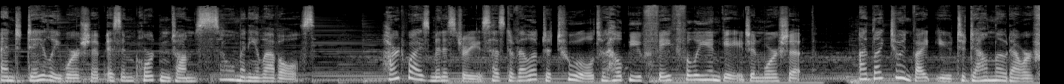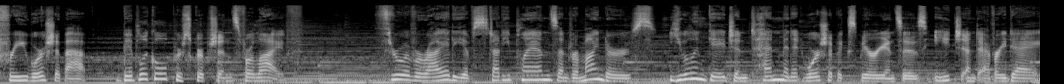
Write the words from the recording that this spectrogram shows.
and daily worship is important on so many levels. Heartwise Ministries has developed a tool to help you faithfully engage in worship. I'd like to invite you to download our free worship app, Biblical Prescriptions for Life. Through a variety of study plans and reminders, you will engage in 10 minute worship experiences each and every day.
